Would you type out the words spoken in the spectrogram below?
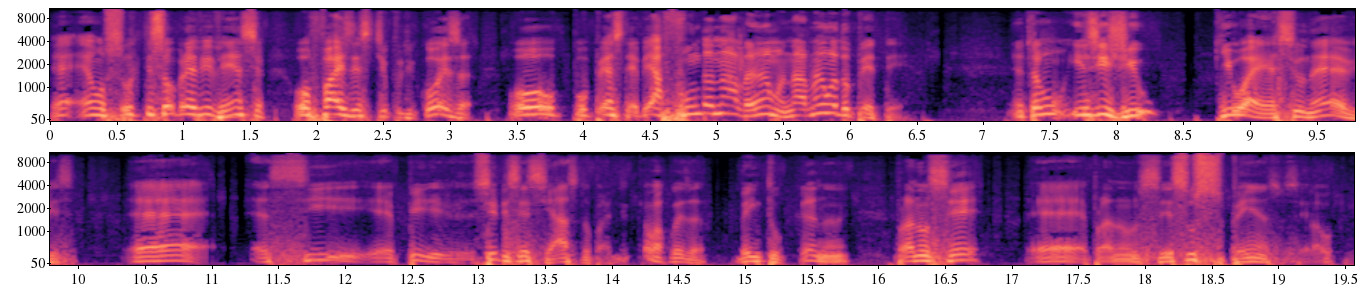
É, é, um surto de sobrevivência. Ou faz esse tipo de coisa, ou o PSDB afunda na lama, na lama do PT. Então, exigiu que o Aécio Neves é, é, se, é, se licenciasse do partido, que é uma coisa bem tucana, né? para não ser é, para não ser suspenso, sei lá o quê.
